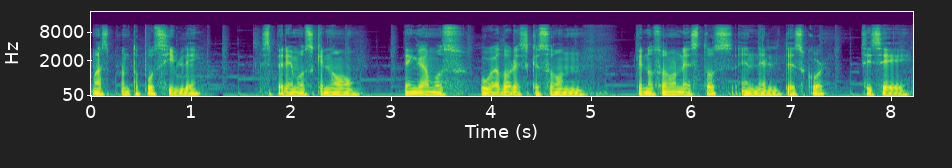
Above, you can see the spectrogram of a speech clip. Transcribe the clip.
más pronto posible. Esperemos que no tengamos jugadores que son que no son honestos en el Discord. Si se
